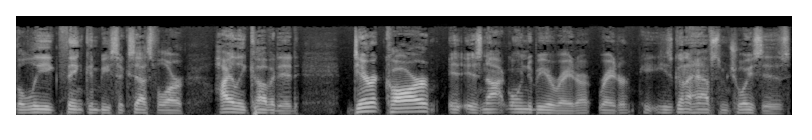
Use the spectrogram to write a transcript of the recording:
the league think can be successful are highly coveted. Derek Carr is not going to be a Raider. Raider. He's going to have some choices.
